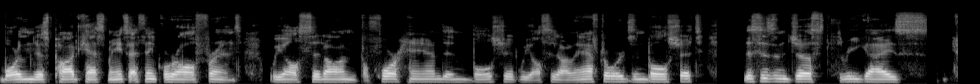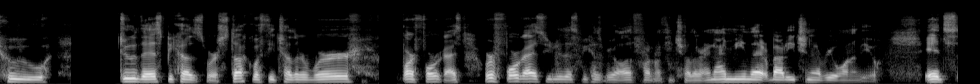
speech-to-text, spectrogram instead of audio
more than just podcast mates. I think we're all friends. We all sit on beforehand and bullshit. We all sit on afterwards and bullshit. This isn't just three guys who do this because we're stuck with each other. We're or four guys. We're four guys who do this because we all have fun with each other, and I mean that about each and every one of you. It's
